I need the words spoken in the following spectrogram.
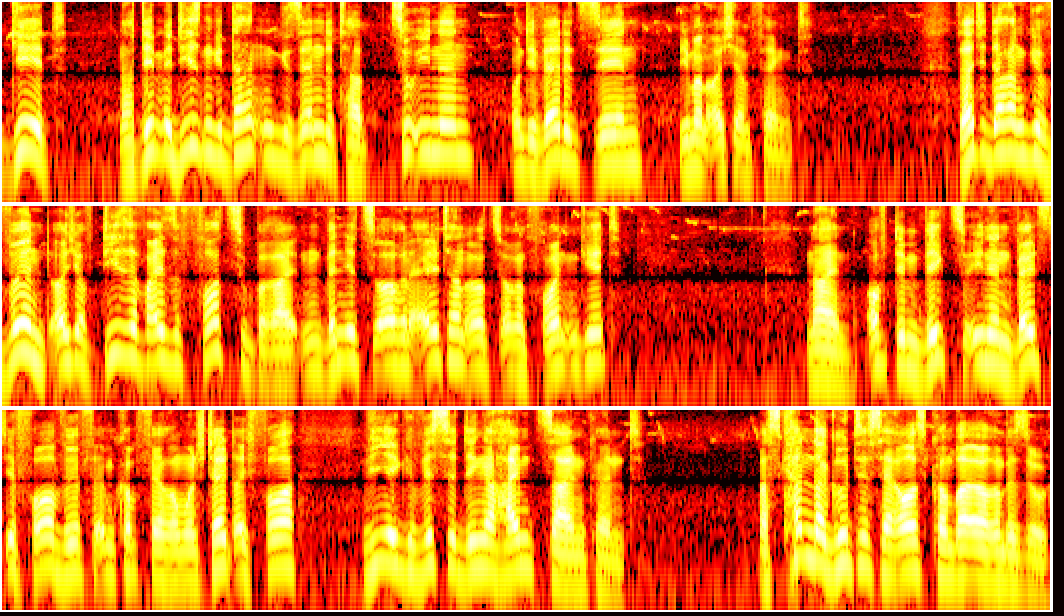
Geht, nachdem ihr diesen Gedanken gesendet habt, zu ihnen und ihr werdet sehen, wie man euch empfängt. Seid ihr daran gewöhnt, euch auf diese Weise vorzubereiten, wenn ihr zu euren Eltern oder zu euren Freunden geht? Nein, auf dem Weg zu ihnen wälzt ihr Vorwürfe im Kopf herum und stellt euch vor, wie ihr gewisse Dinge heimzahlen könnt. Was kann da Gutes herauskommen bei eurem Besuch?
